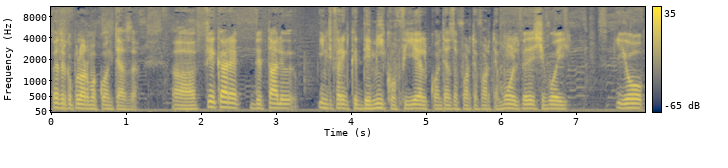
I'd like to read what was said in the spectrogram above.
pentru că până la urmă contează. Uh, fiecare detaliu indiferent cât de mic o fi el, contează foarte, foarte mult. Vedeți și voi, eu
